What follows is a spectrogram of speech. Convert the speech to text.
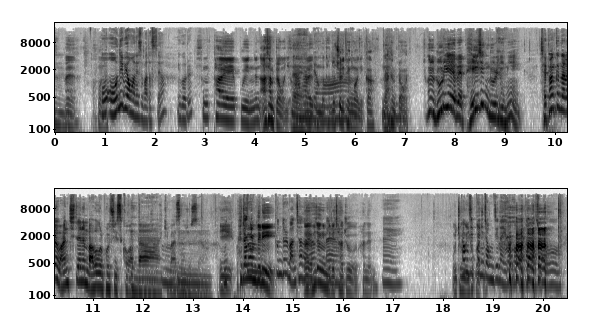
음. 네. 어, 어느 병원에서 받았어요? 이거를? 승파에구 있는 아산병원이요. 네. 아산병원. 뭐다 노출이 된 거니까 네. 아산병원. 그리고 루리웹의 베이징 룰님이 재판 끝나면 완치되는 마법을 볼 수 있을 것 같다 이렇게 말씀해 주셨어요. 음. 이 회장님들이 분들 많잖아요. 네, 회장님들이 네. 자주 하는 네. 효과죠. 정지나 이런 거 받아가지고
